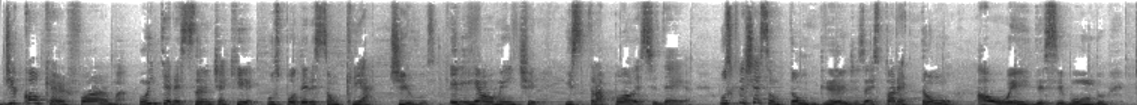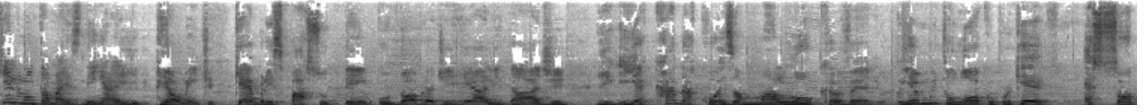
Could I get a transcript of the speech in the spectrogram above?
De qualquer forma, o interessante é que os poderes são criativos. Ele realmente extrapola essa ideia. Os clichês são tão grandes, a história é tão away desse mundo que ele não tá mais nem aí. Realmente, quebra espaço-tempo, dobra de realidade. E, e, é cada coisa maluca, velho. E é muito louco porque é só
